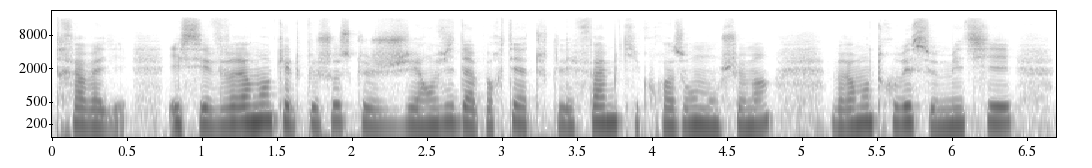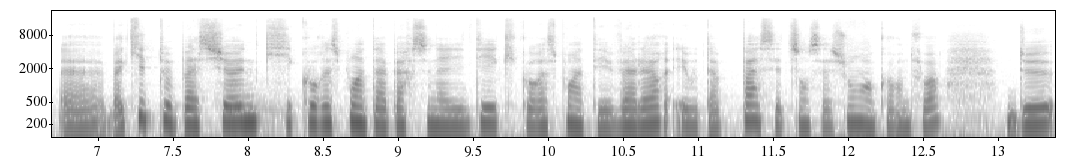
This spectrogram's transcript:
travailler. Et c'est vraiment quelque chose que j'ai envie d'apporter à toutes les femmes qui croiseront mon chemin. Vraiment trouver ce métier euh, bah, qui te passionne, qui correspond à ta personnalité, qui correspond à tes valeurs et où tu pas cette sensation, encore une fois, de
